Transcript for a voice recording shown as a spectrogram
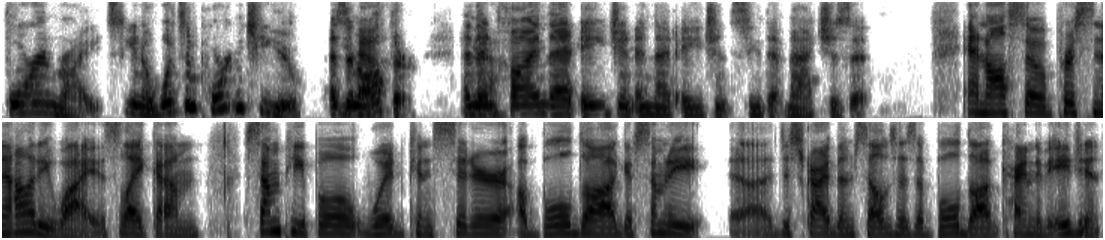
foreign rights, you know, what's important to you as an yeah. author, and yeah. then find that agent and that agency that matches it and also personality wise like um some people would consider a bulldog if somebody uh, describe themselves as a bulldog kind of agent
